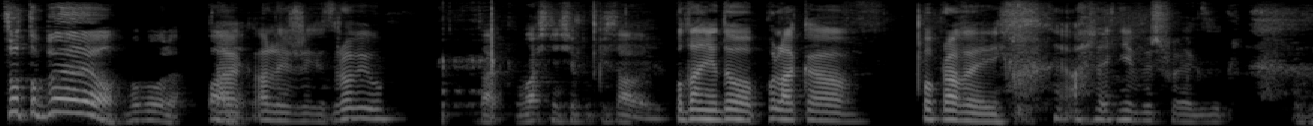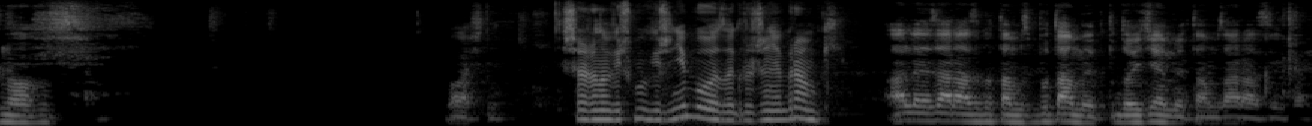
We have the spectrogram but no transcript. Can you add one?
co to było? W ogóle. Panie. tak, ale że je zrobił. tak, właśnie się popisałem. Podanie do Polaka w- po prawej, ale nie wyszło jak zwykle. No. Właśnie. Szaranowicz mówi, że nie było zagrożenia bramki. Ale zaraz go tam zbutamy, dojdziemy tam zaraz i tak.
